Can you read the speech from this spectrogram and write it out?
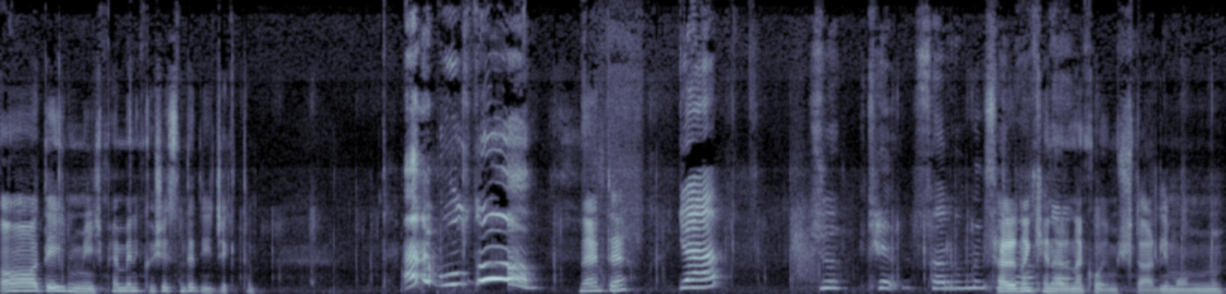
Aa değilmiş. Pembenin köşesinde diyecektim. Anne buldum. Nerede? Gel. Şu ke- sarının Sarının kenarında. kenarına koymuşlar limonunun.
